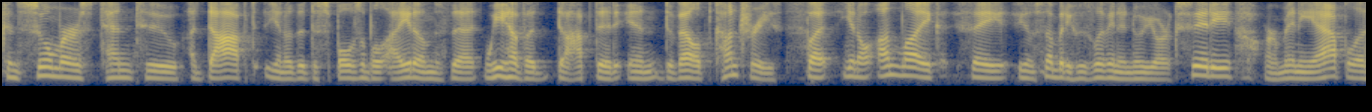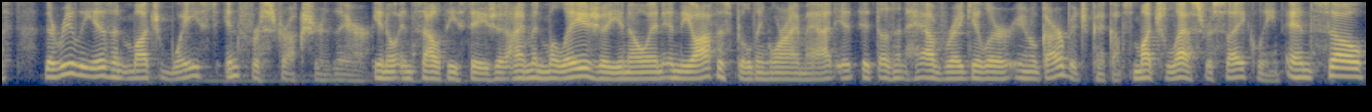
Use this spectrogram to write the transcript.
consumers tend to adopt you know the disposable items that we have adopted in developed countries. But you know, unlike say you know somebody who's living in New York City or Minneapolis, there really isn't much waste infrastructure there. You know, in Southeast Asia, I'm in Malaysia, you know, and in the office building building where I'm at, it, it doesn't have regular, you know, garbage pickups, much less recycling. And so,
